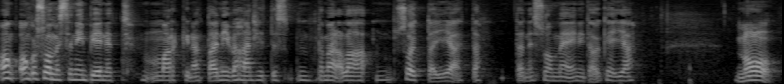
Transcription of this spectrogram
On, onko Suomessa niin pienet markkinat tai niin vähän sitten tämän ala soittajia, että tänne Suomeen ei niitä oikein jää? No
